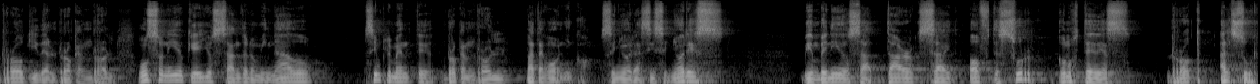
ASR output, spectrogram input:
rock y del rock and roll. Un sonido que ellos han denominado simplemente rock and roll patagónico. Señoras y señores, bienvenidos a Dark Side of the Sur. Con ustedes, Rock al Sur.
